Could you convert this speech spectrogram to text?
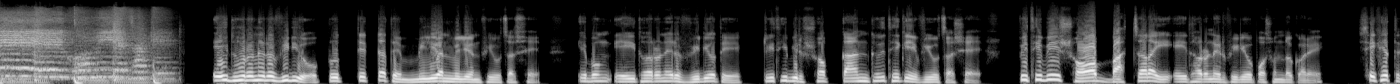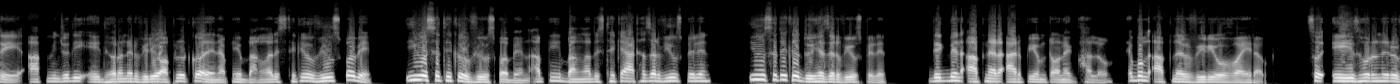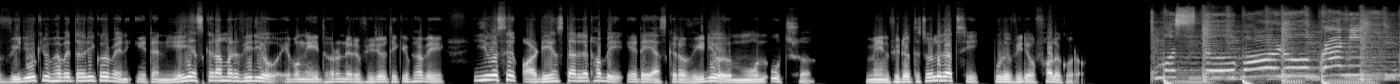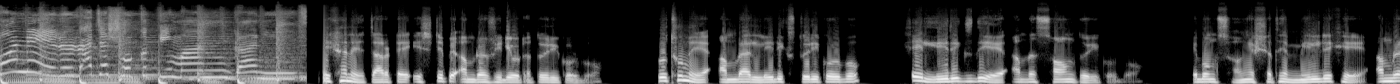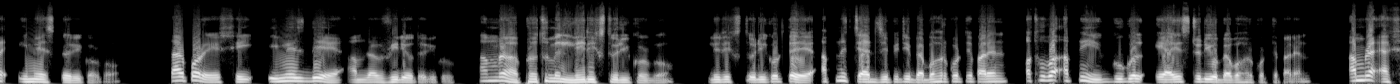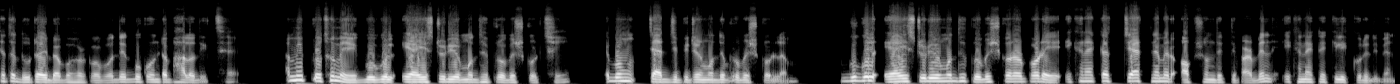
এই ধরনের ভিডিও প্রত্যেকটাতে মিলিয়ন মিলিয়ন ভিউজ আসে এবং এই ধরনের ভিডিওতে পৃথিবীর সব কান্ট্রি থেকে ভিউজ আসে। পৃথিবীর সব বাচ্চারাই এই ধরনের ভিডিও পছন্দ করে। সেক্ষেত্রে আপনি যদি এই ধরনের ভিডিও আপলোড করেন, আপনি বাংলাদেশ থেকেও ভিউজ পাবেন ইউএসএ থেকেও ভিউজ পাবেন। আপনি বাংলাদেশ থেকে আট হাজার ভিউজ পেলেন ইউএসএ থেকে দুই হাজার ভিউজ পেলেন। দেখবেন আপনার আরপিএমটা অনেক ভালো এবং আপনার ভিডিও ভাইরাল সো এই ধরনের ভিডিও কীভাবে তৈরি করবেন এটা নিয়েই আজকের আমার ভিডিও এবং এই ধরনের ভিডিওতে কীভাবে ইউএস এর অডিয়েন্স টার্গেট হবে এটাই আজকের ভিডিওর মূল উৎস। মেইন ভিডিওতে চলে যাচ্ছি পুরো ভিডিও ফলো করো। মস্ত বড় প্রাণী বনের রাজা শক্তিমান গানী। এখানে চারটে স্টেপে আমরা ভিডিওটা তৈরি করব। প্রথমে আমরা লিরিক্স তৈরি করব সেই লিরিক্স দিয়ে আমরা সং তৈরি করব। এবং সং এর সাথে মিল রেখে আমরা ইমেজ তৈরি করব। তারপরে সেই ইমেজ দিয়ে আমরা ভিডিও তৈরি করব। আমরা প্রথমে লিরিক্স তৈরি করব। লিরিক্স তৈরি করতে আপনি চ্যাট জিপিটি ব্যবহার করতে পারেন অথবা আপনি গুগল এআই স্টুডিও ব্যবহার করতে পারেন। আমরা একসাথে দুটাই ব্যবহার করব, দেখব কোনটা ভালো দিচ্ছে। আমি প্রথমে গুগল এআই স্টুডিওর মধ্যে প্রবেশ করছি এবং চ্যাট জিপিটির মধ্যে প্রবেশ করলাম। গুগল এআই স্টুডিওর মধ্যে প্রবেশ করার পরে এখানে একটা চ্যাট নামের অপশন দেখতে পারবেন। এখানে একটা ক্লিক করে দিবেন।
